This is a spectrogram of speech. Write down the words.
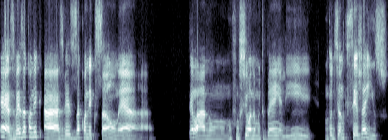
É, às vezes a, conex... às vezes a conexão, né, sei lá, não, não funciona muito bem ali, não estou dizendo que seja isso,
